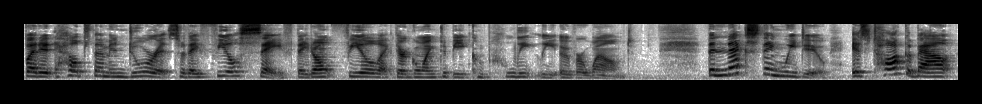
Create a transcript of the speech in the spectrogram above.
but it helps them endure it so they feel safe. They don't feel like they're going to be completely overwhelmed. The next thing we do is talk about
